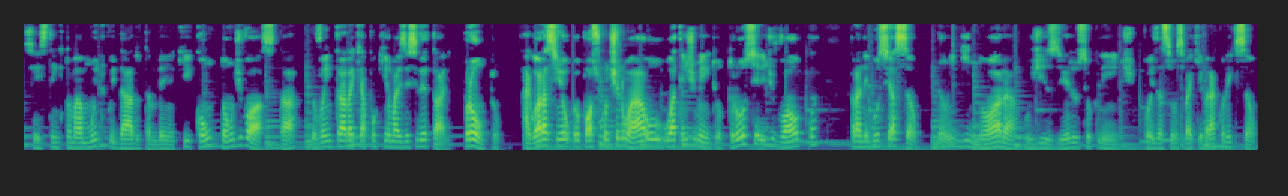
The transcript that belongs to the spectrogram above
Vocês têm que tomar muito cuidado também aqui com o tom de voz, tá? Eu vou entrar daqui a pouquinho mais nesse detalhe. Pronto. Agora sim eu, eu posso continuar o, o atendimento. Eu trouxe ele de volta para negociação. Não ignora os dizeres do seu cliente, pois assim você vai quebrar a conexão.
